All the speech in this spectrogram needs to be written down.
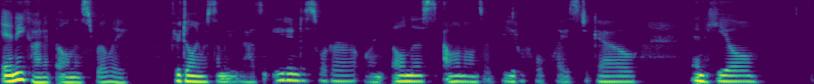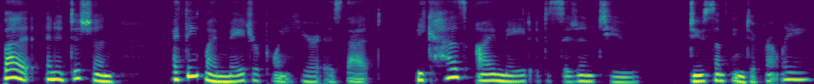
any kind of illness, really, you're dealing with somebody who has an eating disorder or an illness, Al Anon's a beautiful place to go and heal. But in addition, I think my major point here is that because I made a decision to do something differently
